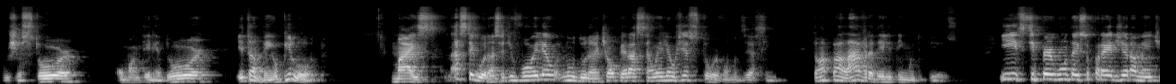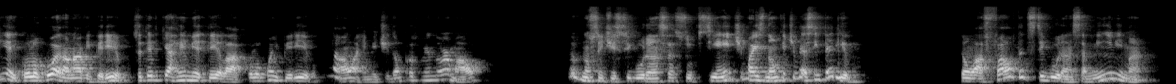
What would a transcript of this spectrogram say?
o gestor, o mantenedor e também o piloto. Mas na segurança de voo, ele é, no, durante a operação, ele é o gestor, vamos dizer assim. Então a palavra dele tem muito peso. E se pergunta isso para ele geralmente, e aí, colocou a aeronave em perigo? Você teve que arremeter lá, colocou em perigo? Não, arremetido é um procedimento normal. Eu não senti segurança suficiente, mas não que tivesse em perigo. Então, a falta de segurança mínima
